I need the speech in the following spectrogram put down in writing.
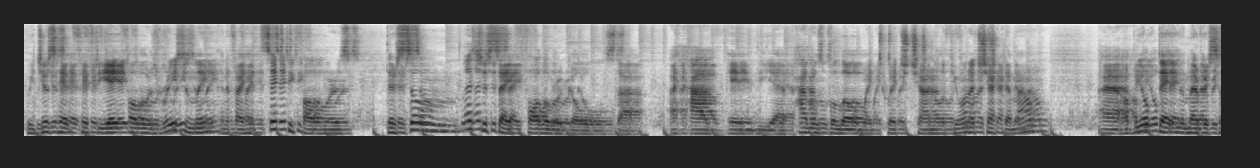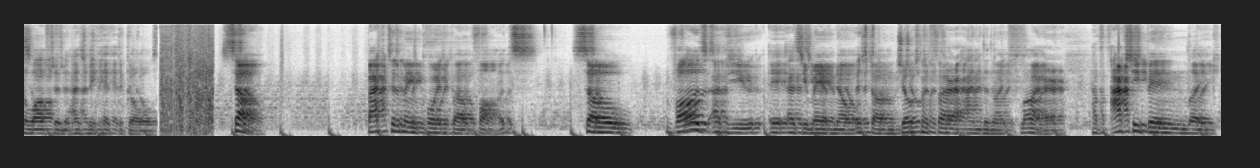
We just hit 58 followers recently, and if I hit 60 followers, there's some, let's just say, follower goals that I have in the uh, panels below my Twitch channel. If you want to check them out, uh, I'll be updating them every so often as we hit the goals. So, back to the main point about VODs. So, VODs, as you, as you may have noticed on Joe's Night Flyer and The Night Flyer, have actually been, like,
